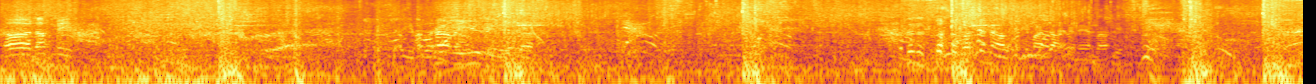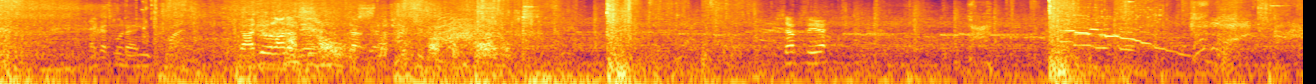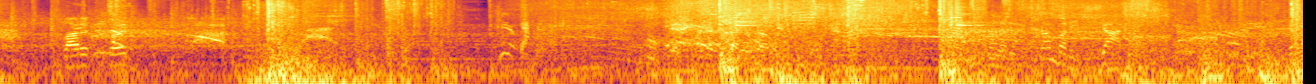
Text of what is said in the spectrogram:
Uh, not me. I'm currently using I'll you back. Yeah, I do a lot of damage with shotgun. Shemp's here. Good. Somebody shot me.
